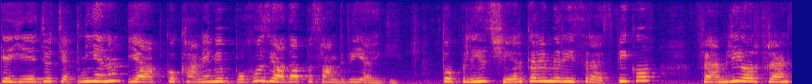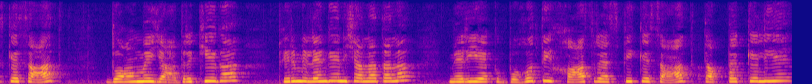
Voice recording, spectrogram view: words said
कि ये जो चटनी है ना, ये आपको खाने में बहुत ज़्यादा पसंद भी आएगी। तो प्लीज़ शेयर करें मेरी इस रेसिपी को। फैमिली और फ्रेंड्स के साथ दुआओं में याद रखिएगा। फिर मिलेंगे इन ताला। मेरी एक बहुत ही ख़ास रेसिपी के साथ तब तक के लिए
